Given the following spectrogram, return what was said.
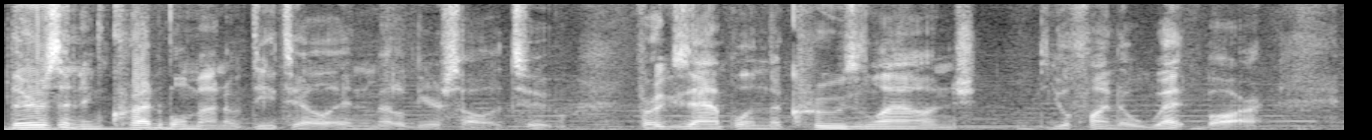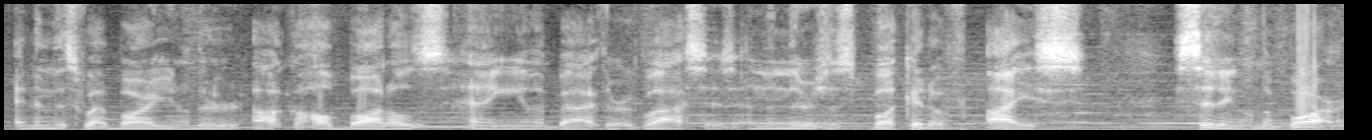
There's an incredible amount of detail in Metal Gear Solid 2. For example, in the cruise lounge, you'll find a wet bar. And in this wet bar, you know, there are alcohol bottles hanging in the back, there are glasses, and then there's this bucket of ice sitting on the bar.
